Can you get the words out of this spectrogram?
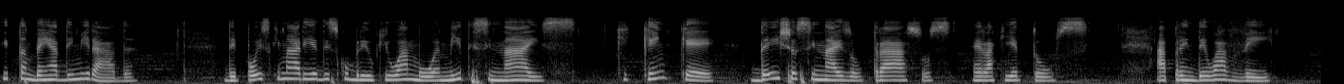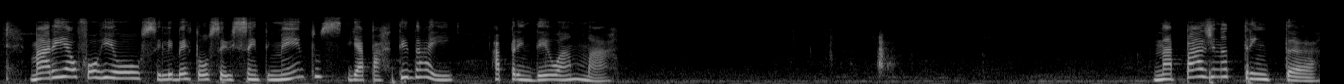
e também admirada. Depois que Maria descobriu que o amor emite sinais, que quem quer deixa sinais ou traços, ela aquietou-se. Aprendeu a ver. Maria alforriou-se, libertou seus sentimentos e, a partir daí, aprendeu a amar. Na página 30,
